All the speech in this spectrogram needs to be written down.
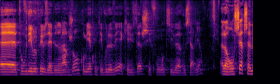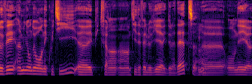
Euh, pour vous développer, vous avez besoin d'argent. Combien comptez-vous lever? À quel usage ces fonds vont-ils vous servir? Alors, on cherche à lever un million d'euros en equity euh, et puis de faire un, petit effet de levier avec de la dette. Mhm. Euh, on est, euh,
